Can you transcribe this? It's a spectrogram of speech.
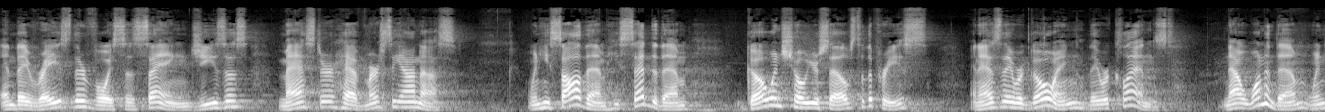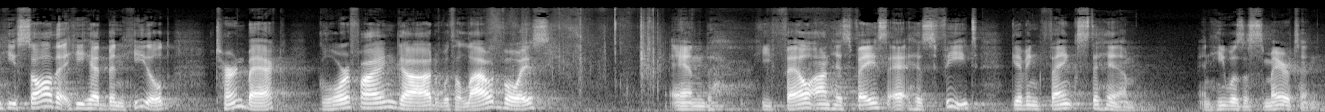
and they raised their voices, saying, Jesus, Master, have mercy on us. When he saw them, he said to them, Go and show yourselves to the priests. And as they were going, they were cleansed. Now one of them, when he saw that he had been healed, turned back, glorifying God with a loud voice and he fell on his face at his feet, giving thanks to him. And he was a Samaritan.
